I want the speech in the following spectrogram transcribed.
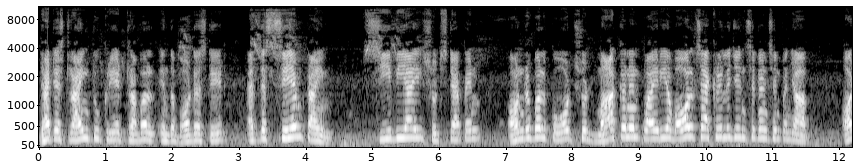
that is trying to create trouble in the border state. At the same time, CBI should step in. Honorable court should mark an inquiry of all sacrilege incidents in Punjab. ਔਰ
